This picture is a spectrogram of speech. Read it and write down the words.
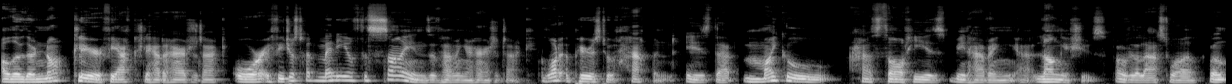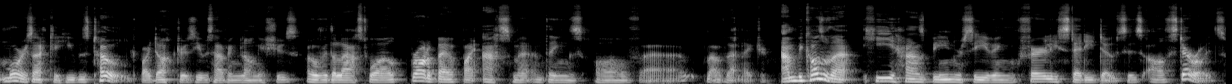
although they're not clear if he actually had a heart attack or if he just had many of the signs of having a heart attack. What appears to have happened is that Michael has thought he has been having uh, lung issues over the last while. Well, more exactly, he was told by doctors he was having lung issues over the last while, brought about by asthma and things of uh, of that nature. And because of that, he has been receiving fairly steady doses of steroids.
